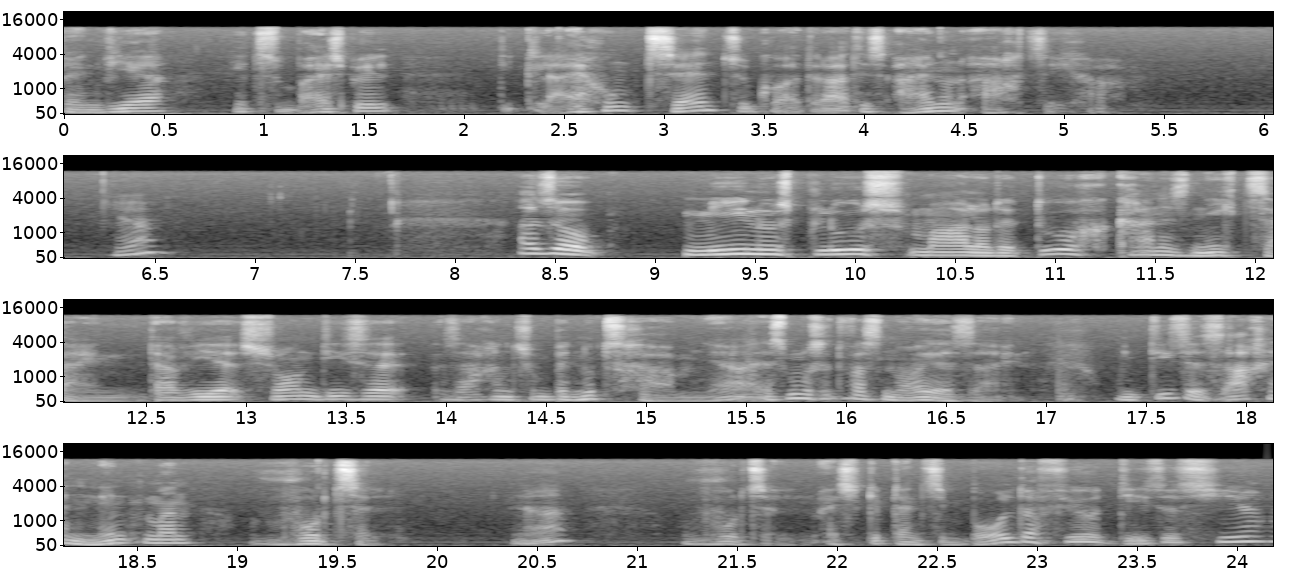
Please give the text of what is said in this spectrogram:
Wenn wir jetzt zum Beispiel die Gleichung 10 zu Quadrat ist 81 haben. Ja? Also Minus, Plus, Mal oder durch kann es nicht sein, da wir schon diese Sachen schon benutzt haben. Ja? Es muss etwas Neues sein. Und diese Sache nennt man Wurzel. Ja? Wurzel. Es gibt ein Symbol dafür, dieses hier.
